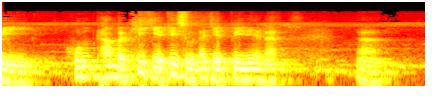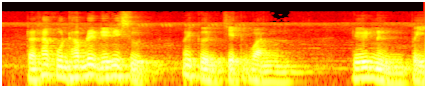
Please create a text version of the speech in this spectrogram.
ปี คุณทำแบบขี้เกียจที่สุดนะเจ็ดปีเนี่ยนะอ่าแต่ถ้าคุณทำได้ดีที่สุด ไม่เกินเจ็ดวัน หรือหนึ่งปี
